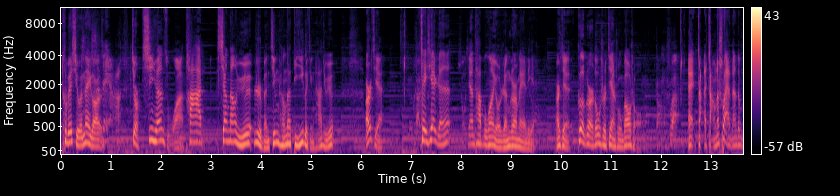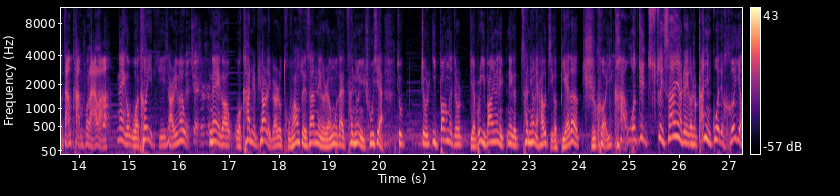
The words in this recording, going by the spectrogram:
特别喜欢那个是这样啊，就是新选组啊，它相当于日本京城的第一个警察局，而且这些人首先他不光有人格魅力，而且个个都是剑术高手。长得帅。哎，长长得帅，咱都咱们看不出来了啊。那个我特意提一下，因为确实是。那个我看这片儿里边就土方岁三那个人物在餐厅里出现，就就是一帮的，就是也不是一帮，因为那那个餐厅里还有几个别的食客，一看我这碎三呀，这个是赶紧过去合影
